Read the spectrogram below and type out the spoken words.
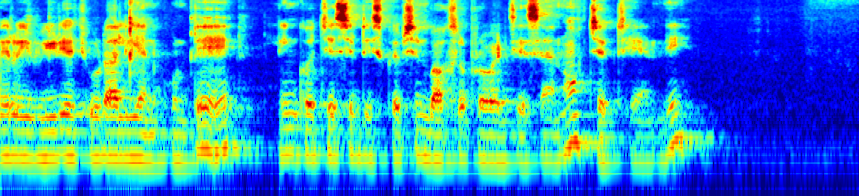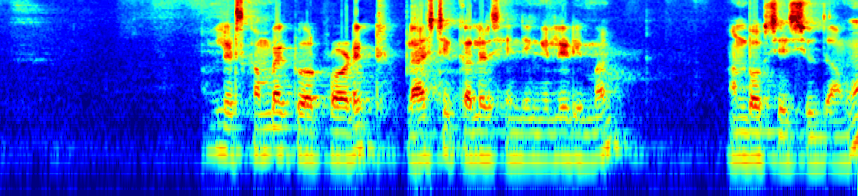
మీరు ఈ వీడియో చూడాలి అనుకుంటే లింక్ వచ్చేసి డిస్క్రిప్షన్ బాక్స్లో ప్రొవైడ్ చేశాను. చెక్ చేయండి. Let's come back to our product plastic colour changing LED mug unbox చేసి చూద్దాము.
